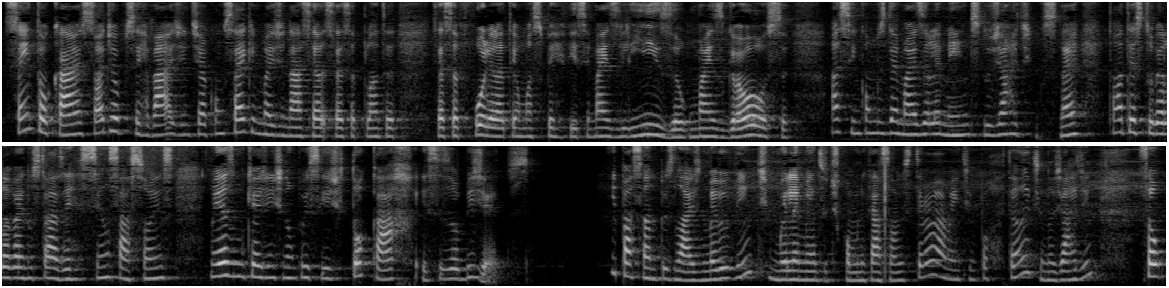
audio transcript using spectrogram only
sem tocar, só de observar, a gente já consegue imaginar se, essa planta, se essa folha ela tem uma superfície mais lisa ou mais grossa, assim como os demais elementos dos jardins, né? Então a textura ela vai nos trazer sensações, mesmo que a gente não precise tocar esses objetos. E passando para o slide número 20, um elemento de comunicação extremamente importante no jardim são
